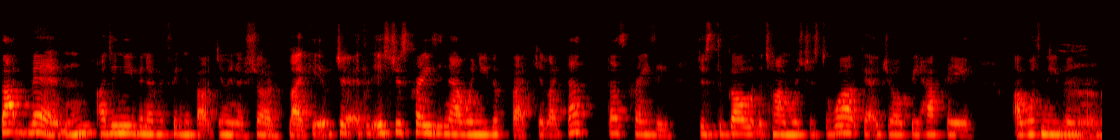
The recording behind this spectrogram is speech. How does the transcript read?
back then I didn't even ever think about doing a show. Like it, it's just crazy now when you look back. You're like that. That's crazy. Just the goal at the time was just to work, get a job, be happy. I wasn't even. Yeah.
